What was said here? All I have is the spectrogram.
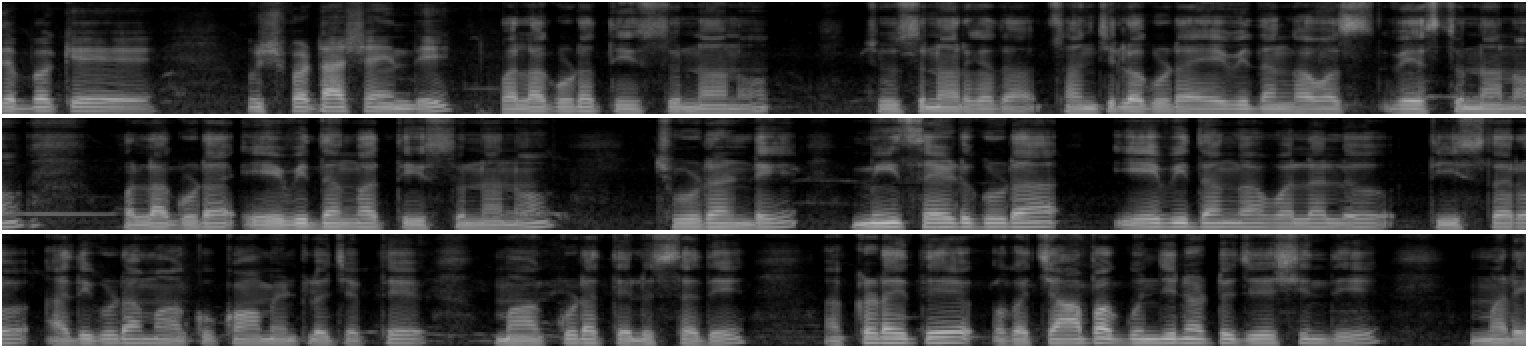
దెబ్బకే ఉష్పటాష్ అయింది వల కూడా తీస్తున్నాను. చూస్తున్నారు కదా సంచిలో కూడా ఏ విధంగా వస్ వేస్తున్నానో వల్ల కూడా ఏ విధంగా తీస్తున్నానో చూడండి. మీ సైడ్ కూడా ఏ విధంగా వలలు తీస్తారో అది కూడా మాకు కామెంట్లో చెప్తే మాకు కూడా తెలుస్తుంది. అక్కడైతే ఒక చేప గుంజినట్టు చేసింది. మరి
